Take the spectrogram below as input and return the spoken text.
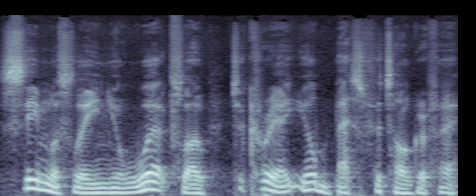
seamlessly in your workflow to create your best photography.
